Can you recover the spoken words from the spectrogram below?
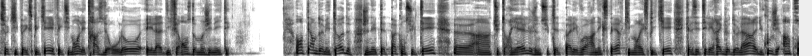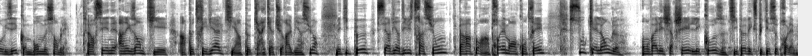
Ce qui peut expliquer effectivement les traces de rouleau et la différence d'homogénéité. En termes de méthode, je n'ai peut-être pas consulté euh, un tutoriel, je ne suis peut-être pas allé voir un expert qui m'aurait expliqué quelles étaient les règles de l'art et du coup j'ai improvisé comme bon me semblait. Alors c'est un exemple qui est un peu trivial, qui est un peu caricatural bien sûr, mais qui peut servir d'illustration par rapport à un problème rencontré, sous quel angle on va aller chercher les causes qui peuvent expliquer ce problème?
